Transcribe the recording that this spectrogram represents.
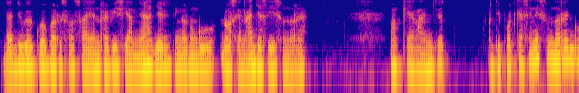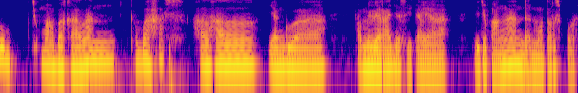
dan juga gue baru selesaiin revisiannya jadi tinggal nunggu dosen aja sih sebenarnya. Oke lanjut. Di podcast ini sebenarnya gue cuma bakalan ngebahas hal-hal yang gue familiar aja sih kayak di Jepangan dan motorsport.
